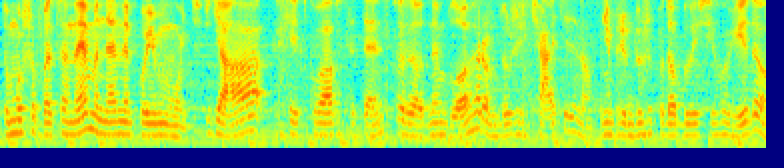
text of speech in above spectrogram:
тому що пацани мене не поймуть. Я слідкував з дитинства за одним блогером дуже тщательно. Мені прям дуже подобались його відео.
